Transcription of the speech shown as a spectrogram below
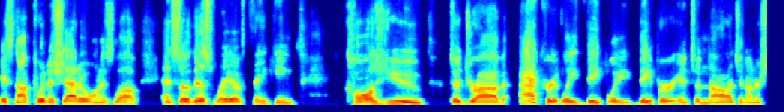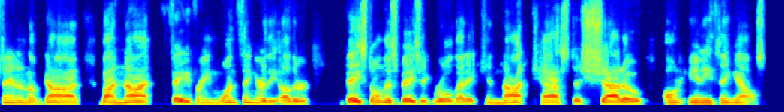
it's not putting a shadow on his love. And so this way of thinking calls you to drive accurately deeply deeper into knowledge and understanding of God by not favoring one thing or the other based on this basic rule that it cannot cast a shadow on anything else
